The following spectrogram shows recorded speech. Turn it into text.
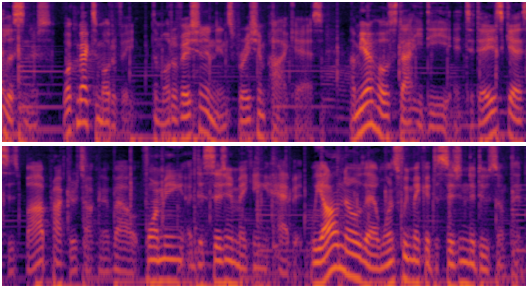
listeners. Welcome back to Motivate, the Motivation and Inspiration Podcast. I'm your host, Dahi D, and today's guest is Bob Proctor talking about forming a decision making habit. We all know that once we make a decision to do something,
